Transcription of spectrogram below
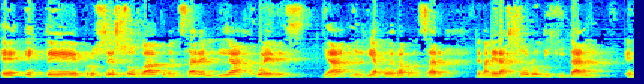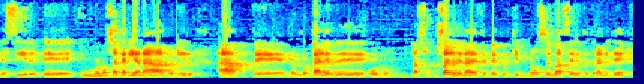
este proceso va a comenzar el día jueves, ¿ya? Y el día jueves va a comenzar de manera solo digital. Es decir, eh, uno no sacaría nada con ir a eh, los locales de, o las sucursales de la AFP porque no se va a hacer este trámite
